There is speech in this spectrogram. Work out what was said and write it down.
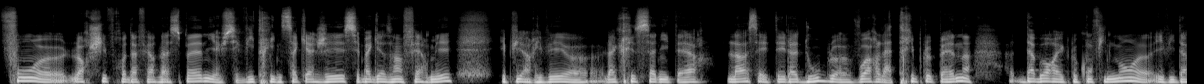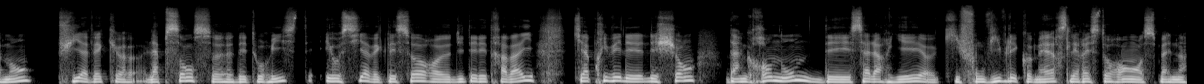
font euh, leur chiffre d'affaires de la semaine. Il y a eu ces vitrines saccagées, ces magasins fermés, et puis arrivé euh, la crise sanitaire. Là, ça a été la double, voire la triple peine. D'abord avec le confinement, euh, évidemment, puis avec euh, l'absence euh, des touristes et aussi avec l'essor euh, du télétravail qui a privé les, champs d'un grand nombre des salariés qui font vivre les commerces, les restaurants en semaine.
